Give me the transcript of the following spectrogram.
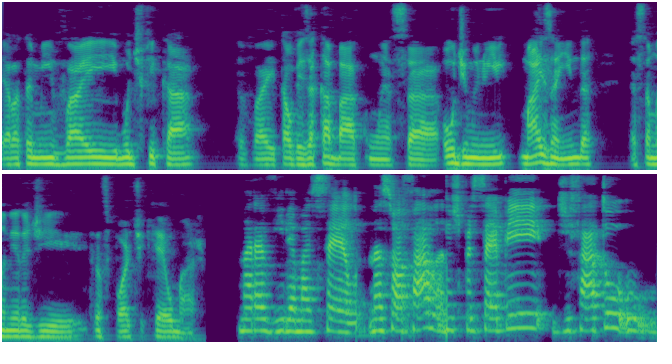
ela também vai modificar, vai talvez acabar com essa, ou diminuir mais ainda, essa maneira de transporte que é o mar. Maravilha, Marcelo. Na sua fala, a gente percebe, de fato, o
